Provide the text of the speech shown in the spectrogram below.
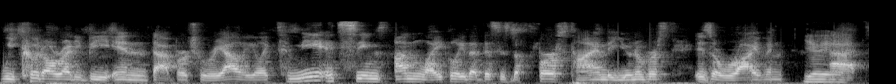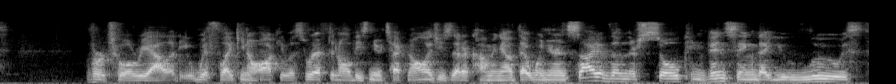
we could already be in that virtual reality. Like to me it seems unlikely that this is the first time the universe is arriving yeah, yeah. at virtual reality with like, you know, Oculus Rift and all these new technologies that are coming out that when you're inside of them they're so convincing that you lose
